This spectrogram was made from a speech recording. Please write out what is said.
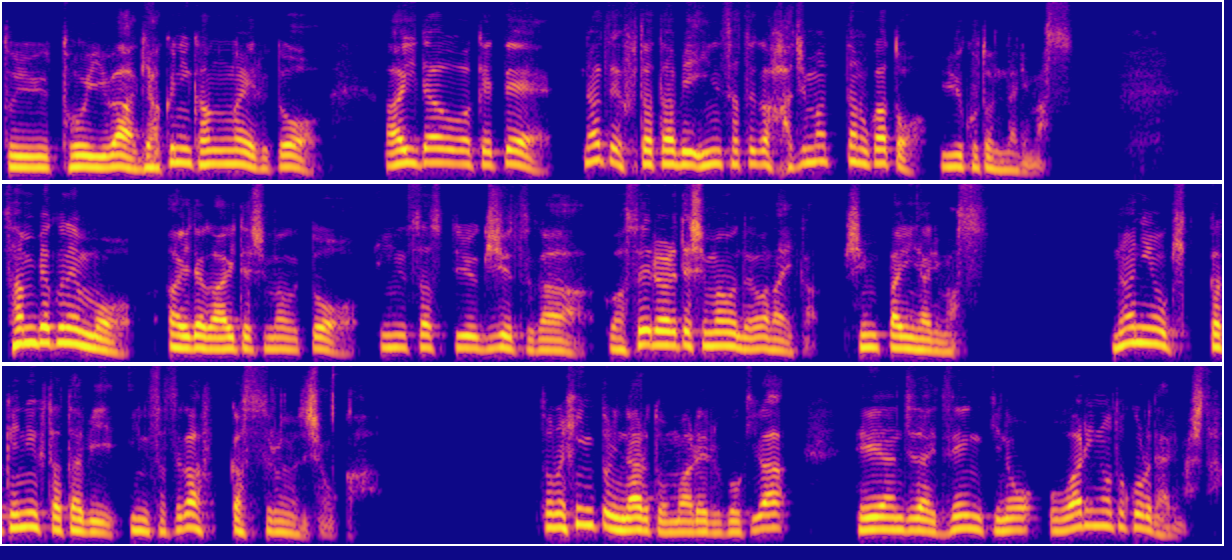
という問いは逆に考えると、間を空けて、なぜ再び印刷が始まったのかということになります。300年も間が空いてしまうと、印刷という技術が忘れられてしまうのではないか、心配になります。何をきっかけに再び印刷が復活するのでしょうか。そのヒントになると思われる動きが、平安時代前期の終わりのところでありました。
